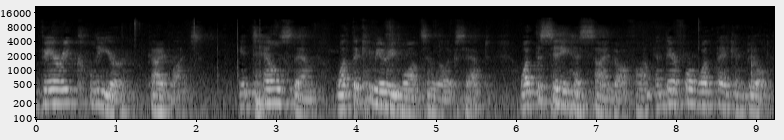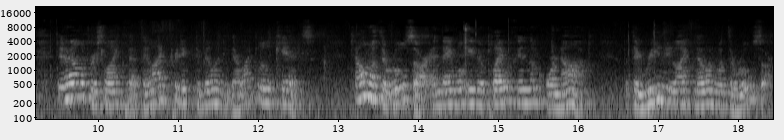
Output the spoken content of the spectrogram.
very clear guidelines. It tells them what the community wants and will accept, what the city has signed off on, and therefore what they can build. Developers like that. They like predictability. They're like little kids. Tell them what the rules are, and they will either play within them or not. But they really like knowing what the rules are.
